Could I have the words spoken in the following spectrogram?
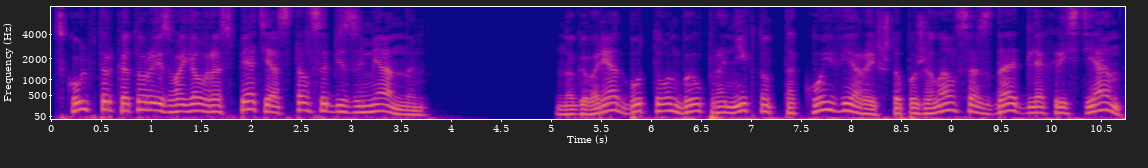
Скульптор, который изваял распятие, остался безымянным. Но говорят, будто он был проникнут такой верой, что пожелал создать для христиан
